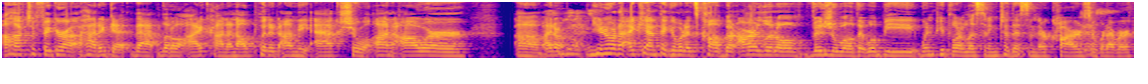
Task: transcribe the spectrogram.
I'll have to figure out how to get that little icon, and I'll put it on the actual on our um, I don't, yes. you know what? I can't think of what it's called, but our little visual that will be when people are listening to this in their cars yes. or whatever,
